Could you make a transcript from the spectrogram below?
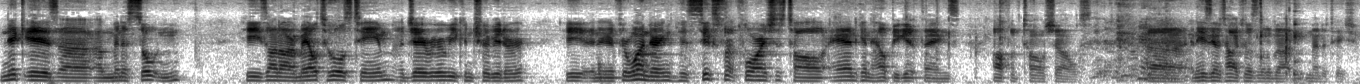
Nick is uh, a Minnesotan. He's on our Mail Tools team, a JRuby contributor. He, and if you're wondering, he's six foot four inches tall and can help you get things off of tall shelves. Uh, and he's going to talk to us a little about meditation.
